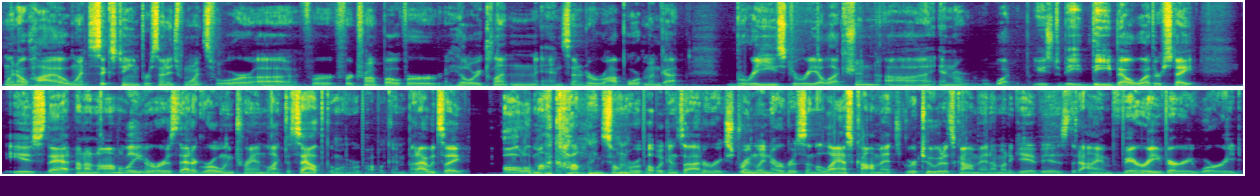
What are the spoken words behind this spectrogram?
when Ohio went 16 percentage points for uh, for for Trump over Hillary Clinton, and Senator Rob Portman got breezed to reelection uh, in what used to be the bellwether state. Is that an anomaly, or is that a growing trend like the South going Republican? But I would say all of my colleagues on the Republican side are extremely nervous. And the last comment, gratuitous comment I'm going to give is that I am very, very worried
